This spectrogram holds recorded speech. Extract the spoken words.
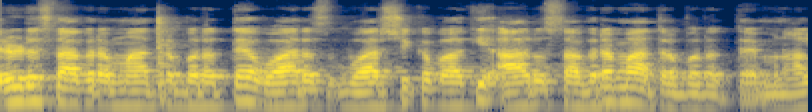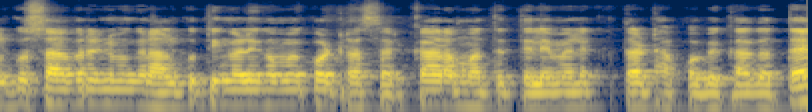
ಎರಡು ಸಾವಿರ ಮಾತ್ರ ಬರುತ್ತೆ, ವಾರ, ವಾರ್ಷಿಕವಾಗಿ ಆರು ಸಾವಿರ ಮಾತ್ರ ಬರುತ್ತೆ. ನಾಲ್ಕು ಸಾವಿರ ನಿಮಗೆ ನಾಲ್ಕು ತಿಂಗಳಿಗೊಮ್ಮೆ ಕೊಟ್ಟರೆ ಸರ್ಕಾರ ಮತ್ತೆ ತಲೆ ಮೇಲೆ ತಟ್ಟು ಹಾಕೋಬೇಕಾಗತ್ತೆ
